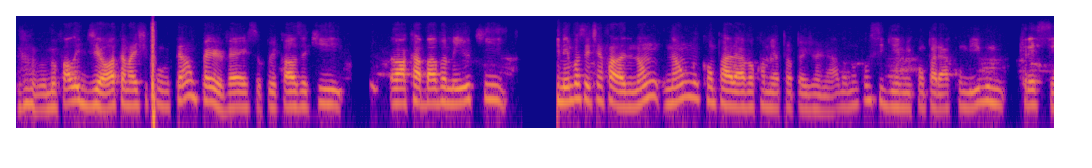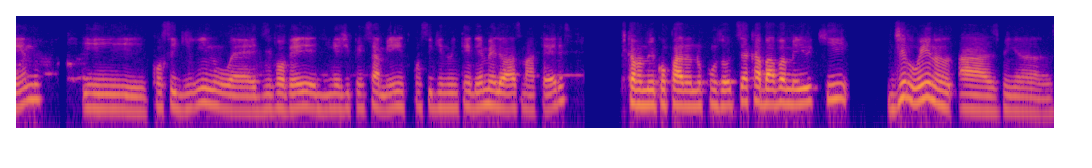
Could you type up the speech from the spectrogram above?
não falo idiota, mas, tipo, tão perverso, por causa que eu acabava meio que que nem você tinha falado, não, não me comparava com a minha própria jornada, não conseguia me comparar comigo crescendo e conseguindo é, desenvolver linhas de pensamento, conseguindo entender melhor as matérias. Ficava me comparando com os outros e acabava meio que diluindo as minhas,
